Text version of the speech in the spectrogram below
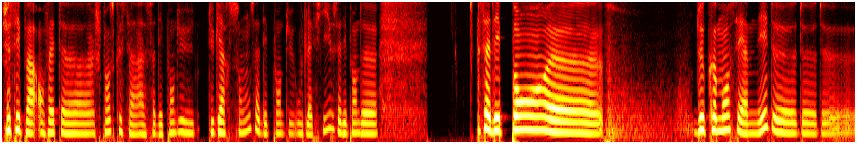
Je sais pas. En fait, euh, je pense que ça, ça dépend du, du garçon, ça dépend du, ou de la fille, ou ça dépend de. Ça dépend euh, de comment c'est amené, de, de, de-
